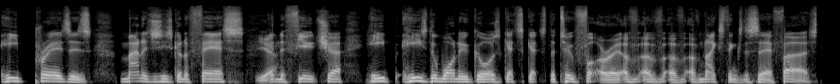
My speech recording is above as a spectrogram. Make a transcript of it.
he praises managers he's going to face Yeah. in the future. He he's the one who goes gets gets the two footer of, of, of, of nice things to say first.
